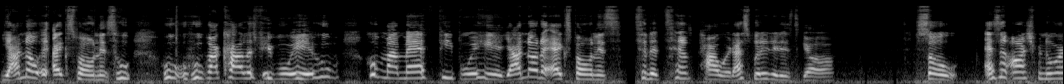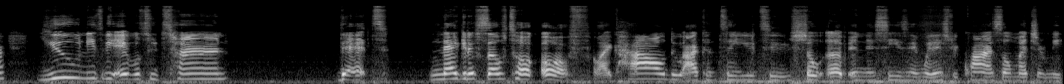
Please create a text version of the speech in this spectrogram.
Y'all know exponents. Who who who my college people in here? Who who my math people in here? Y'all know the exponents to the 10th power. That's what it is, y'all. So as an entrepreneur, you need to be able to turn that negative self-talk off. Like how do I continue to show up in this season when it's requiring so much of me?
